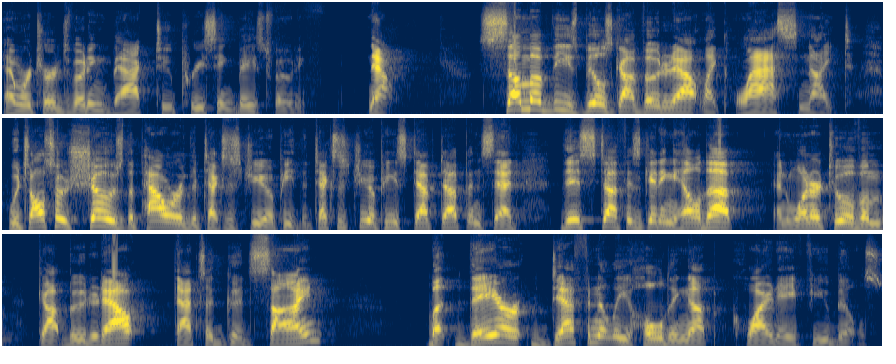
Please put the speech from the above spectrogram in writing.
and returns voting back to precinct based voting. Now, some of these bills got voted out like last night which also shows the power of the Texas GOP. The Texas GOP stepped up and said, This stuff is getting held up, and one or two of them got booted out. That's a good sign. But they are definitely holding up quite a few bills.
